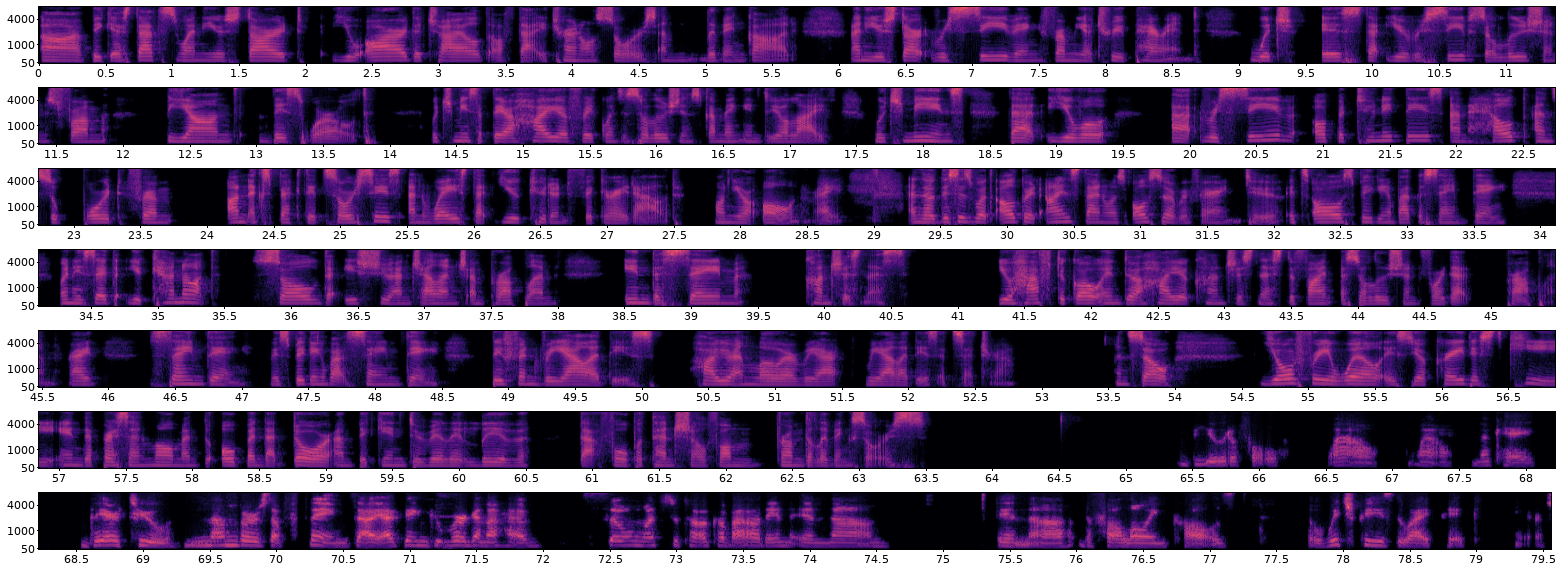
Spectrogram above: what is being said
uh, because that's when you start you are the child of that eternal source and living god. And you start receiving from your true parent which is that you receive solutions from beyond this world, which means that there are higher frequency solutions coming into your life, which means that you will uh, receive opportunities and help and support from unexpected sources and ways that you couldn't figure it out on your own, right? And so this is what Albert Einstein was also referring to. It's all speaking about the same thing. When he said that you cannot solve the issue and challenge and problem in the same consciousness. You have to go into a higher consciousness to find a solution for that problem right? Same thing. We're speaking about same thing. Different realities higher and lower rea- realities etc and so your free will is your greatest key in the present moment to open that door and begin to really live that full potential from from the living source. Beautiful. Wow. Wow. Okay. There too numbers of things. I, I think we're to have so much to talk about in in um, in uh, the following calls. So which piece do i pick here?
